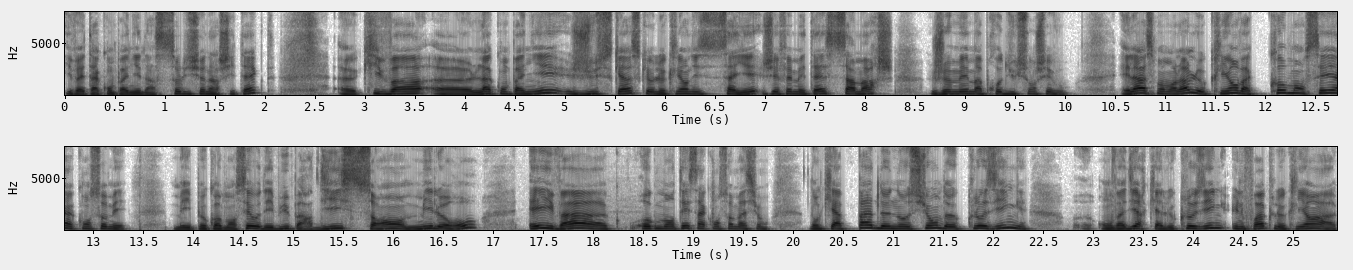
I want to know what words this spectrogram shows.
Il va être accompagné d'un solution architecte. euh, qui va euh, l'accompagner jusqu'à ce que le client dise ça y est, j'ai fait mes tests, ça marche, je mets ma production chez vous. Et là, à ce moment-là, le client va commencer à consommer. Mais il peut commencer au début par 10, 100, 1000 euros et il va augmenter sa consommation. Donc il n'y a pas de notion de closing. On va dire qu'il y a le closing une fois que le client a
